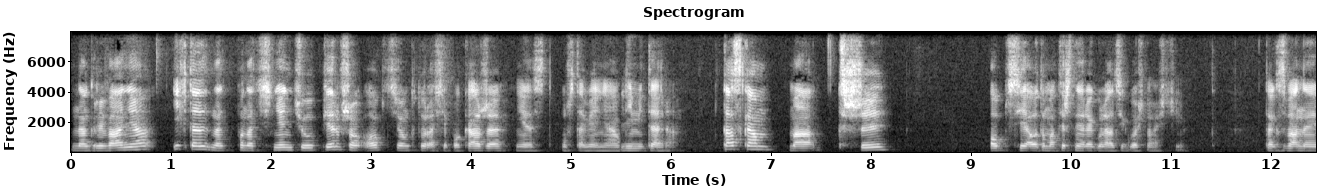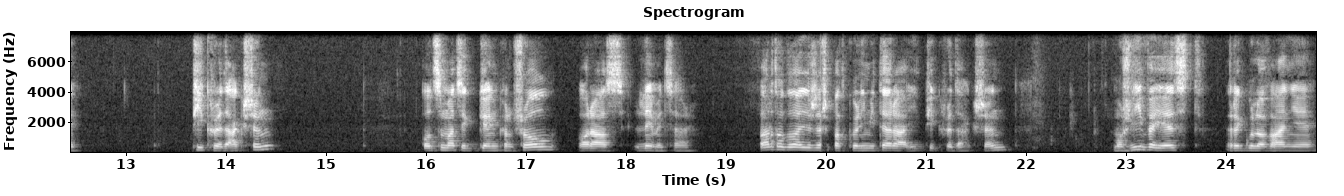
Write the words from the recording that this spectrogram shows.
nagrywania i wtedy na, po naciśnięciu pierwszą opcją, która się pokaże jest ustawienia limitera. Tascam ma trzy opcje automatycznej regulacji głośności. Tak zwany peak reduction, automatic gain control oraz limiter. Warto dodać, że w przypadku limitera i peak reduction możliwe jest regulowanie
